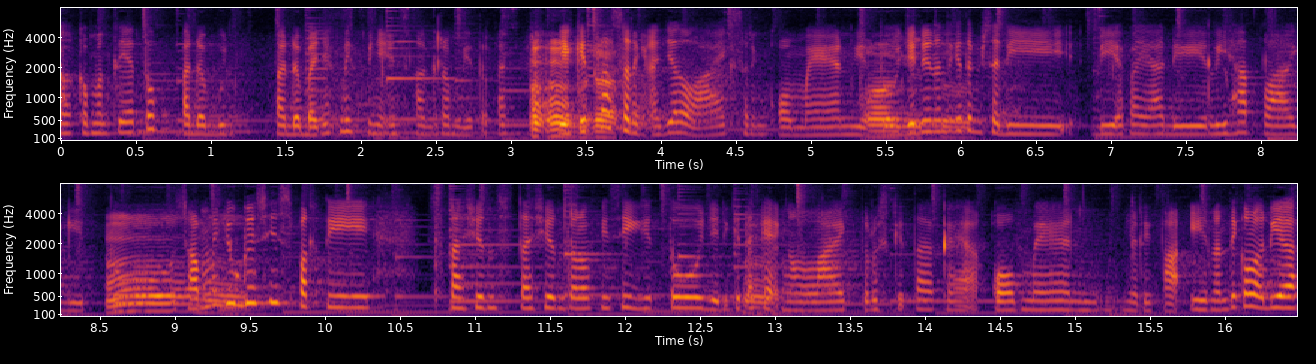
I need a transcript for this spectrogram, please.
eh, kementerian tuh pada pada banyak nih punya Instagram gitu kan. Mm-mm, ya kita betul. sering aja like, sering komen gitu. Oh, Jadi gitu. nanti kita bisa di di apa ya dilihat lah gitu. Hmm. Sama juga sih seperti stasiun-stasiun televisi gitu. Jadi kita Hmm. kayak nge-like terus kita kayak komen, nyeritain. Nanti kalau dia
